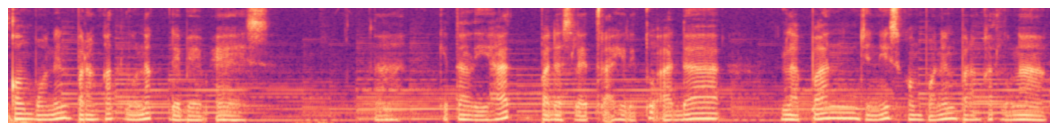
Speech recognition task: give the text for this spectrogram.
komponen perangkat lunak DBMS. Nah, kita lihat pada slide terakhir itu ada 8 jenis komponen perangkat lunak.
